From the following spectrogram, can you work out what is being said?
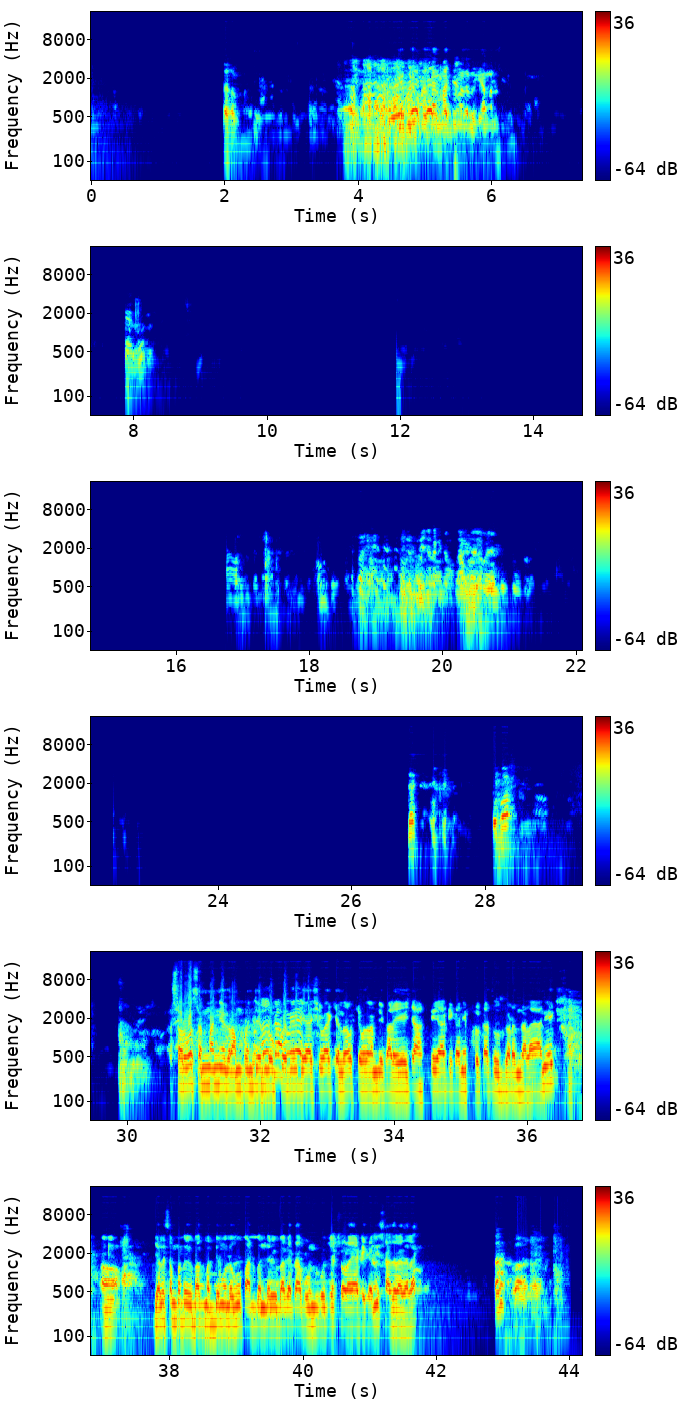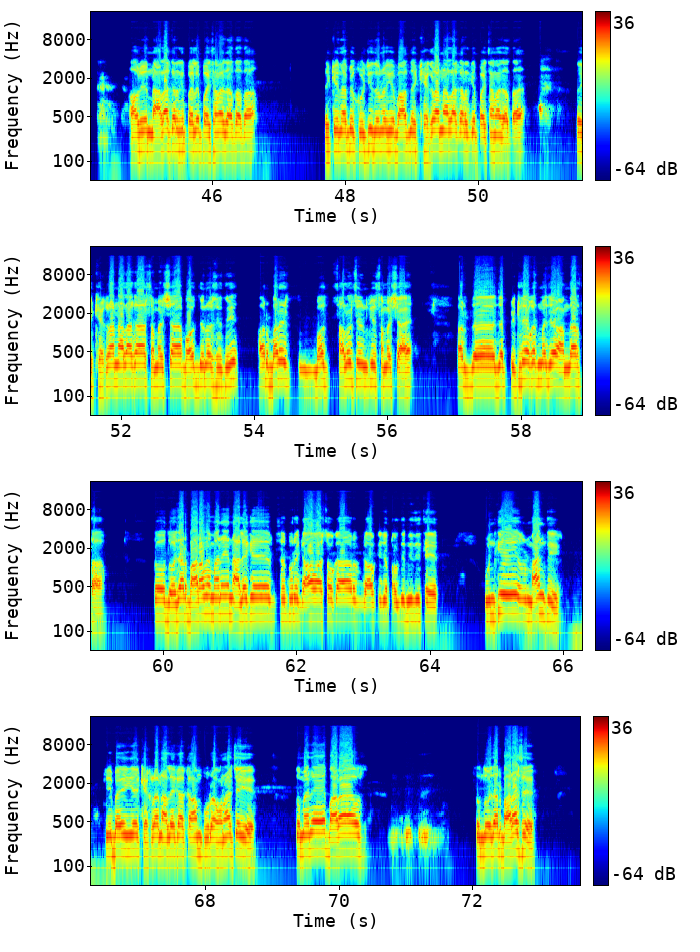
सर्व सन्मान्य ग्रामपंचायत लोकप्रतिनिधी याशिवाय केलराव शिवरामजी काळे याच्या हस्ते या ठिकाणी फलकाचं उद्घाटन झालं आहे. आणि एक जलसंपदा विभाग मध्यम व लघु पाटबंदर विभागाचा भूमिपूजन सोहळा या ठिकाणी साजरा झाला और ये नाला करके पहले पहचाना जाता था लेकिन अभी कुछ ही दिनों के बाद में खेकड़ा नाला करके पहचाना जाता है। तो खेकड़ा नाला का समस्या बहुत दिनों से थी और बड़े बहुत सालों से उनकी समस्या है। और जब पिछले वक्त में जो आमदार था तो 2012 में मैंने नाले के से पूरे गाँव वासियों का और गाँव के जो प्रतिनिधि थे, उनकी मांग थी कि भाई ये खेकड़ा नाले का काम पूरा होना चाहिए। तो मैंने 12 तो 2012 से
